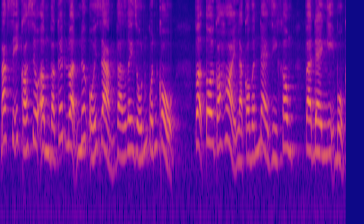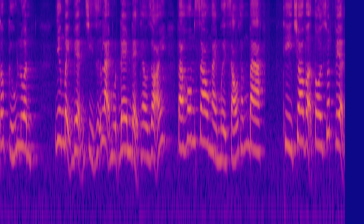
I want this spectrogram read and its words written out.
bác sĩ có siêu âm và kết luận nước ối giảm và dây rốn cuốn cổ. Vợ tôi có hỏi là có vấn đề gì không và đề nghị bổ cấp cứu luôn. Nhưng bệnh viện chỉ giữ lại một đêm để theo dõi và hôm sau ngày 16 tháng 3 thì cho vợ tôi xuất viện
